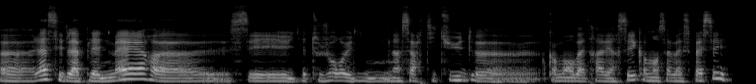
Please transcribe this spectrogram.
euh, là, c'est de la pleine mer. Euh, c'est, il y a toujours une incertitude. Euh, comment on va traverser, comment ça va se passer.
